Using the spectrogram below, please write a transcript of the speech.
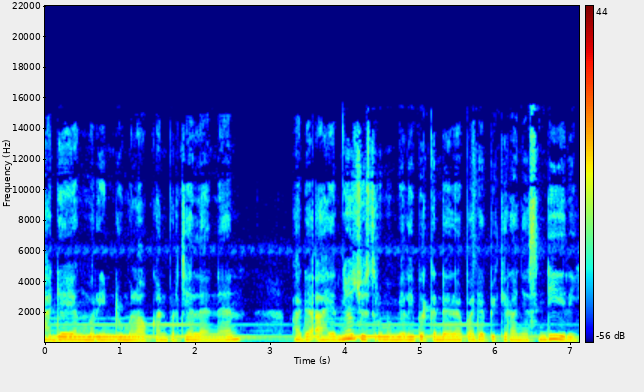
Ada yang merindu melakukan perjalanan, pada akhirnya justru memilih berkendara pada pikirannya sendiri.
